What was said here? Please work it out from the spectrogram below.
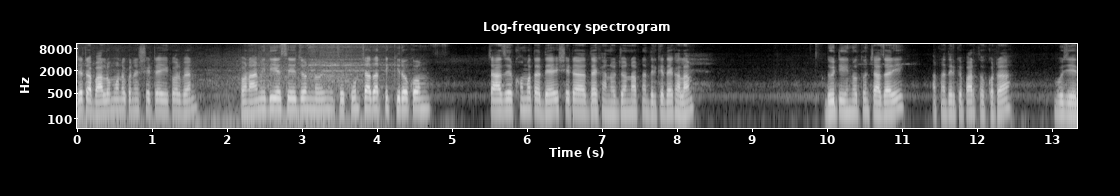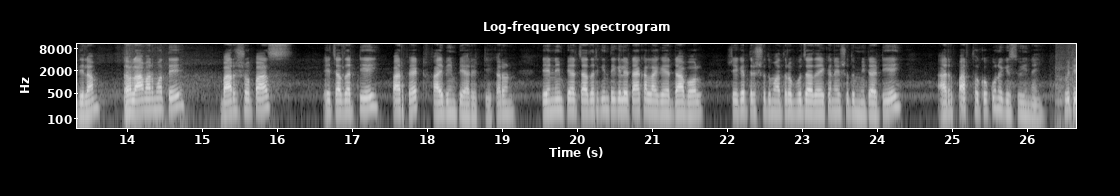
যেটা ভালো মনে করেন সেটাই করবেন। কারণ আমি দিয়েছি এই জন্যই যে কোন চার্জারটি কীরকম চার্জের ক্ষমতা দেয় সেটা দেখানোর জন্য আপনাদেরকে দেখালাম। দুইটি নতুন চার্জারই আপনাদেরকে পার্থক্যটা বুঝিয়ে দিলাম। তাহলে আমার মতে বারোশো পাঁচ এই চার্জারটি পারফেক্ট ফাইভ এম্পিয়ারেরটি। কারণ টেন এম্পিয়ার চার্জার কিনতে গেলে টাকা লাগে ডাবল। সেক্ষেত্রে শুধুমাত্র বোঝা যায় এখানে শুধু মিটারটিই আর পার্থক্য কোনো কিছুই নাই। দুইটি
